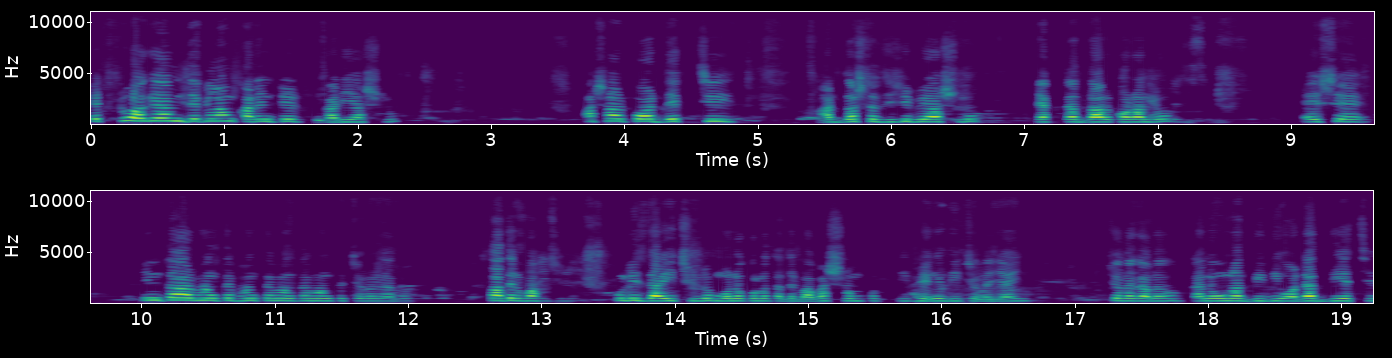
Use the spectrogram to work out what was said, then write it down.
একটু আগে আমি দেখলাম কারেন্টের গাড়ি আসলো। আসার পর দেখছি আট দশটা জিসিবি আসলো ট্র্যাক্টর দাঁড় করালো, এসে ইন্টার ভাঙতে ভাঙতে ভাঙতে ভাঙতে চলে গেল। তাদের পুলিশ দাঁড়িয়ে ছিল, মনে করল তাদের বাবার সম্পত্তি ভেঙে দিয়ে চলে যায় চলে গেল, কেন ওনার দিদি অর্ডার দিয়েছে।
